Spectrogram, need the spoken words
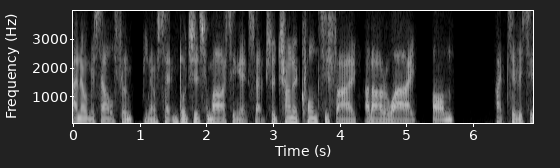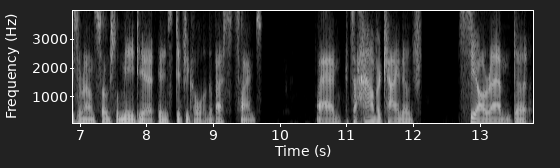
I know myself from, you know, setting budgets for marketing, etc., trying to quantify an ROI on activities around social media is difficult at the best times. Um, and to have a kind of CRM that,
